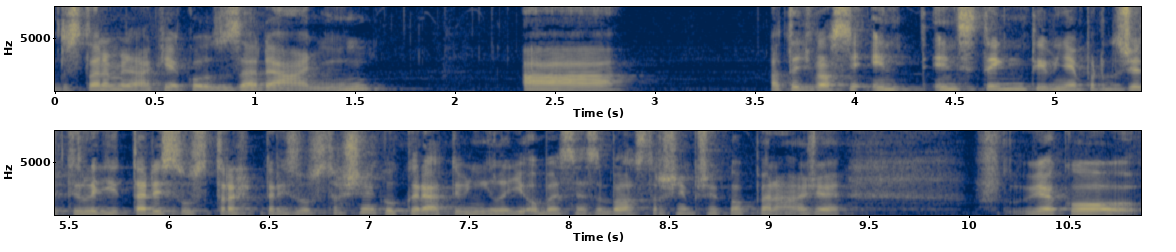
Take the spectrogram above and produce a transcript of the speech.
dostaneme nějaké jako zadání. A, a teď vlastně in, instinktivně, protože ty lidi tady jsou, straš, tady jsou strašně jako kreativní lidi, obecně jsem byla strašně překvapená, že jako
